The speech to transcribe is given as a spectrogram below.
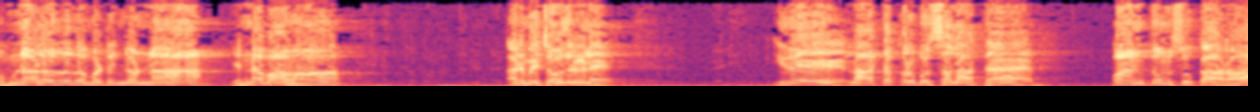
முன்னால உள்ளதை மட்டும் சொன்னா என்னவாகும் அருமை சகோதரர்களே இது லா தக்ரபு சலாத்த பந்தும் சுகாரா.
